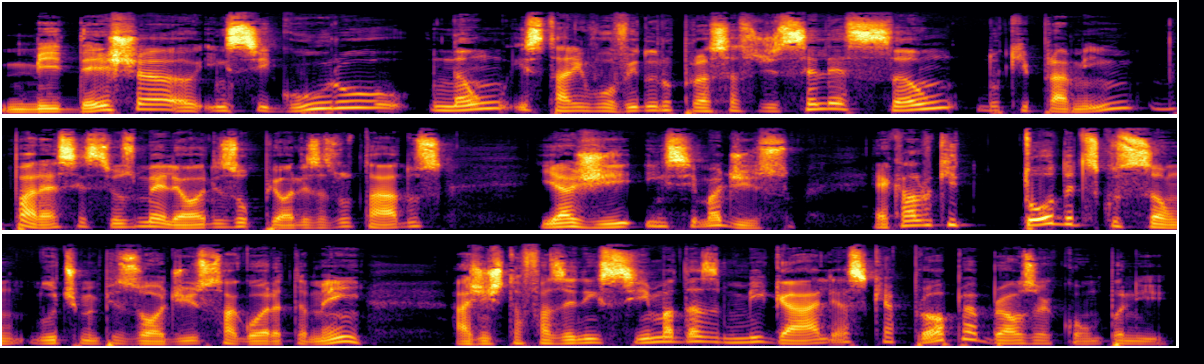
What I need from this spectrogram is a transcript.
me deixa inseguro não estar envolvido no processo de seleção do que para mim me parecem ser os melhores ou piores resultados e agir em cima disso. É claro que toda a discussão do último episódio, e isso agora também, a gente está fazendo em cima das migalhas que a própria Browser Company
